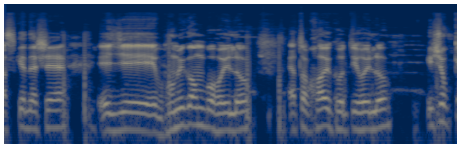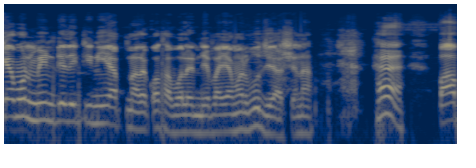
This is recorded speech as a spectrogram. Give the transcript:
আজকে দেশে এই যে ভূমিকম্প হইল, এত ক্ষয়ক্ষতি হইল? এসব কেমন মেন্টালিটি নিয়ে আপনারা কথা বলেন যে ভাই, আমার বুঝে আসে না। হ্যাঁ পাপ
